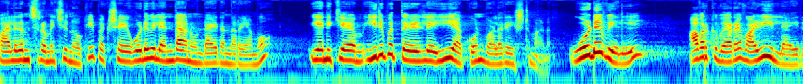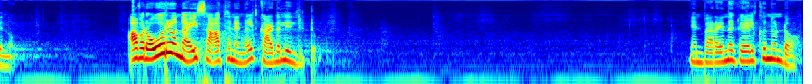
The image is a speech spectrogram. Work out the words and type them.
പലതും ശ്രമിച്ചു നോക്കി. പക്ഷേ ഒടുവിൽ എന്താണ് ഉണ്ടായതെന്നറിയാമോ? എനിക്ക് ഇരുപത്തേഴിലെ ഈ അക്കൗണ്ട് വളരെ ഇഷ്ടമാണ്. ഒടുവിൽ അവർക്ക് വേറെ വഴിയില്ലായിരുന്നു. അവർ ഓരോന്നായി സാധനങ്ങൾ കടലിലിട്ടു. ഞാൻ പറയുന്നത് കേൾക്കുന്നുണ്ടോ?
